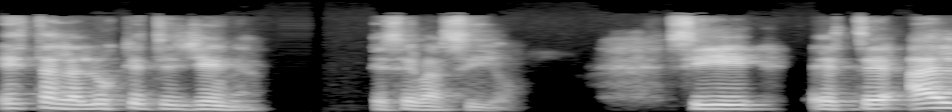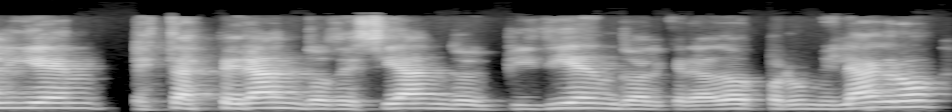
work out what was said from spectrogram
esta es la luz que te llena ese vacío. Si este, alguien está esperando, deseando y pidiendo al Creador por un milagro,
